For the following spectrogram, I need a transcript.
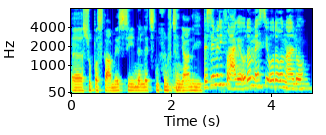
äh, Superstar Messi in den letzten 15 Jahren. Das ist immer die Frage, oder? Messi oder Ronaldo?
